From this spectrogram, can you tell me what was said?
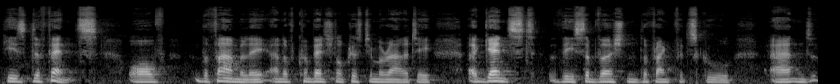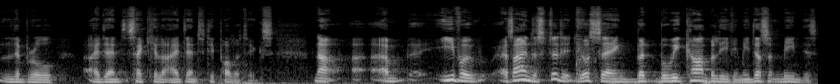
his defense of the family and of conventional Christian morality against the subversion of the Frankfurt School and liberal ident- secular identity politics. Now, uh, um, as I understood it, you're saying, but, but we can't believe him. He doesn't mean this.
